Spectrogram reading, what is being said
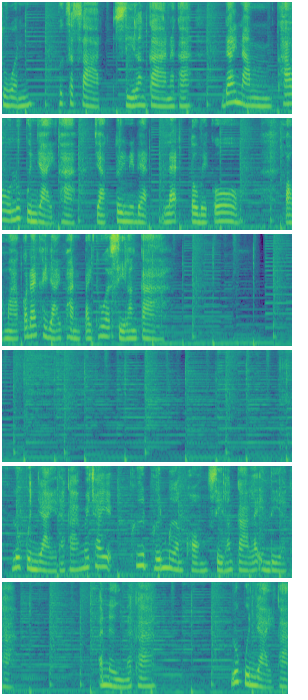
สวนพฤกษศาสตร์ศรีลังกานะคะ ได้นำเข้าลูกปืนใหญ่ค่ะ จากตรินิแดดและโตเบโก ต่อมาก็ได้ขยายพันธุ์ไปทั่วศรีลังกาลูกปืนใหญ่นะคะไม่ใช่พืชพื้นเมืองของศรีลังกาและอินเดียค่ะ อันหนึ่งนะคะ ลูกปืนใหญ่ค่ะ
